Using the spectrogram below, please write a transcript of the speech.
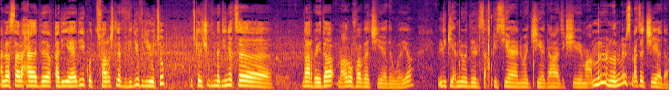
أنا الصراحه هاد القضية هذه كنت تفرجت لها في فيديو في اليوتيوب كنت كنشوف مدينة آه، دار بيضاء معروفة بهذا الشيء هذا هويا اللي كيعملوا هاد الساق بيسيان وهاد الشيء هذا هذاك الشيء ما عمرنا ما سمعت هاد الشيء هذا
